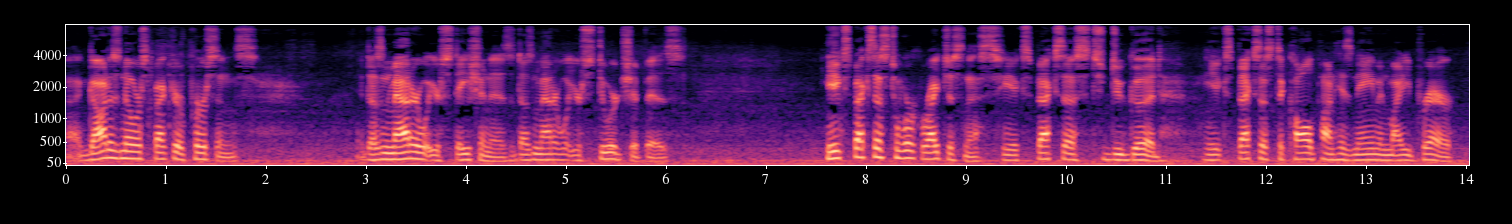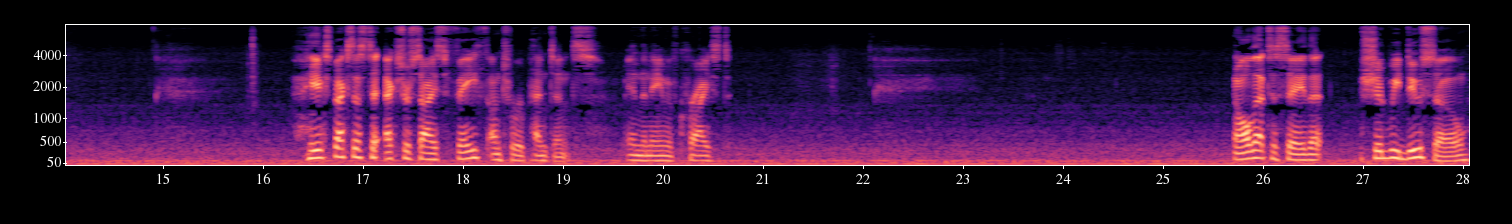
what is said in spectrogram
Uh, God is no respecter of persons. It doesn't matter what your station is, it doesn't matter what your stewardship is. He expects us to work righteousness, He expects us to do good, He expects us to call upon His name in mighty prayer. He expects us to exercise faith unto repentance in the name of Christ All that to say that should we do so,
